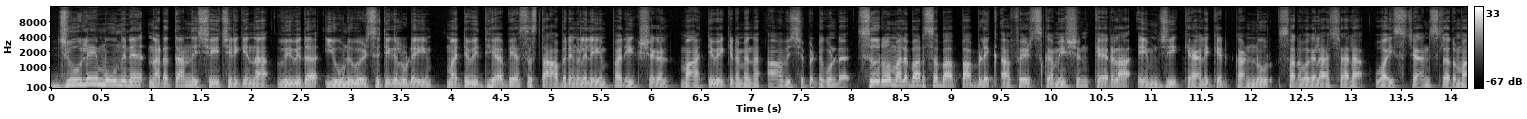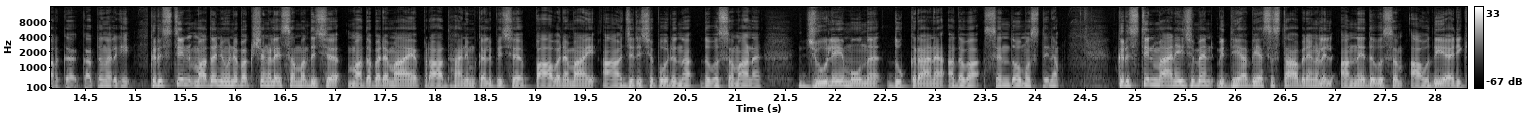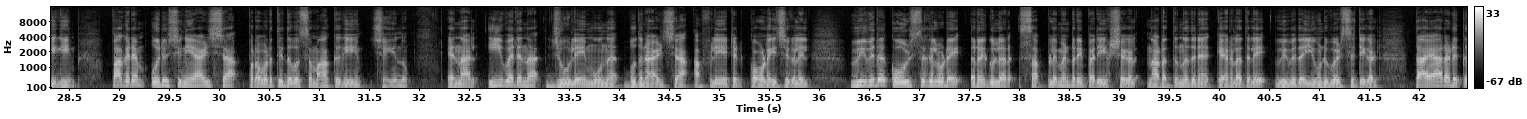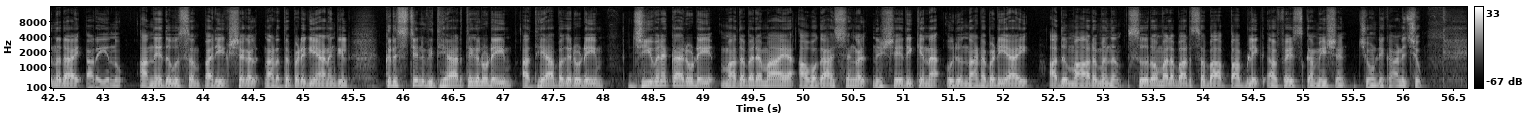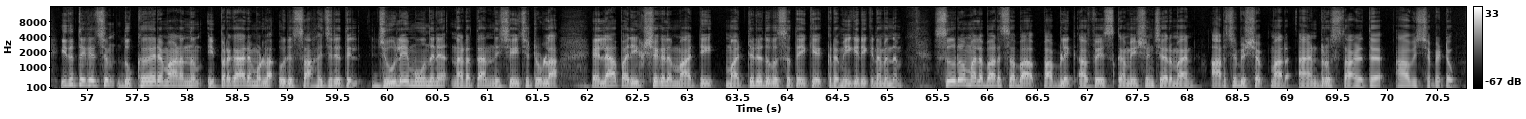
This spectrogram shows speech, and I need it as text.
July മൂന്നിന് നടത്താൻ നിശ്ചയിച്ചിരിക്കുന്ന വിവിധ യൂണിവേഴ്സിറ്റികളുടെയും മറ്റ് വിദ്യാഭ്യാസ സ്ഥാപനങ്ങളിലെയും പരീക്ഷകൾ മാറ്റിവെക്കണമെന്ന് ആവശ്യപ്പെട്ടുകൊണ്ട് Syro Malabar Sabha public affairs commission Kerala M G Calicut Kannur സർവകലാശാല വൈസ് ചാൻസലർമാർക്ക് കത്ത് നൽകി. ക്രിസ്ത്യൻ മതന്യൂനപക്ഷങ്ങളെ സംബന്ധിച്ച് മതപരമായ പ്രാധാന്യം കൽപ്പിച്ച് പാവനമായി ആചരിച്ചു പോരുന്ന ദിവസമാണ് ജൂലൈ മൂന്ന് ദുക്രാന അഥവാ സെന്റ് തോമസ് ദിനം. ക്രിസ്ത്യൻ മാനേജ്മെന്റ് വിദ്യാഭ്യാസ സ്ഥാപനങ്ങളിൽ അന്നേ ദിവസം അവധിയായിരിക്കുകയും പകരം ഒരു ശനിയാഴ്ച പ്രവൃത്തി ദിവസമാക്കുകയും ചെയ്യുന്നു. എന്നാൽ ഈ വരുന്ന ജൂലൈ മൂന്ന് ബുധനാഴ്ച അഫിലിയേറ്റഡ് കോളേജുകളിൽ വിവിധ കോഴ്സുകളുടെ റെഗുലർ സപ്ലിമെന്ററി പരീക്ഷകൾ നടത്തുന്നതിന് കേരളത്തിലെ വിവിധ യൂണിവേഴ്സിറ്റികൾ തയ്യാറെടുക്കുന്നതായി അറിയുന്നു. അന്നേ ദിവസം പരീക്ഷകൾ നടത്തപ്പെടുകയാണെങ്കിൽ ക്രിസ്ത്യൻ വിദ്യാർത്ഥികളുടെയും അധ്യാപകരുടെയും ജീവനക്കാരുടെയും മതപരമായ അവകാശങ്ങൾ നിഷേധിക്കുന്ന ഒരു നടപടിയായി അത് മാറുമെന്നും സീറോ മലബാർ സഭ പബ്ലിക് അഫയേഴ്സ് കമ്മീഷൻ ചൂണ്ടിക്കാണിച്ചു. ഇത് തികച്ചും ദുഃഖകരമാണെന്നും ഇപ്രകാരമുള്ള ഒരു സാഹചര്യത്തിൽ ജൂലൈ മൂന്നിന് നടത്താൻ നിശ്ചയിച്ചിട്ടുള്ള എല്ലാ പരീക്ഷകളും മാറ്റി മറ്റൊരു ദിവസത്തേക്ക് ക്രമീകരിക്കണമെന്നും Syro Malabar Sabha public affairs commission chairman arch bishop Mar Andrews Thazhath ആവശ്യപ്പെട്ടു.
